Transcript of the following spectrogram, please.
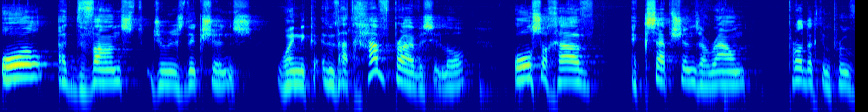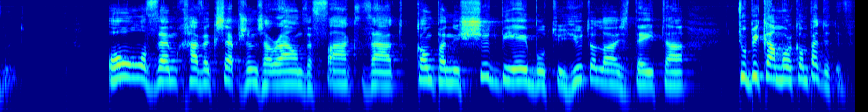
All advanced jurisdictions when that have privacy law also have exceptions around product improvement. All of them have exceptions around the fact that companies should be able to utilize data to become more competitive.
